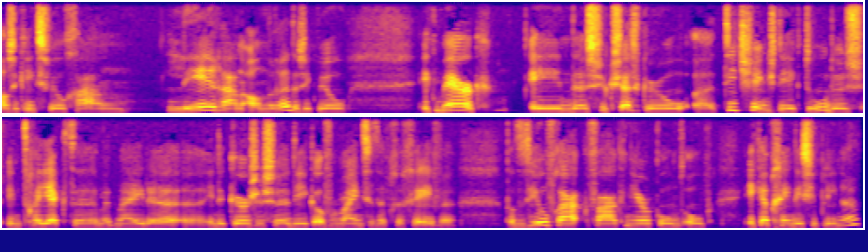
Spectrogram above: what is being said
als ik iets wil gaan leren aan anderen. Dus ik wil, ik merk in de Success Girl uh, teachings die ik doe, dus in trajecten met meiden, uh, in de cursussen die ik over mindset heb gegeven, dat het heel vaak neerkomt op ik heb geen discipline.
